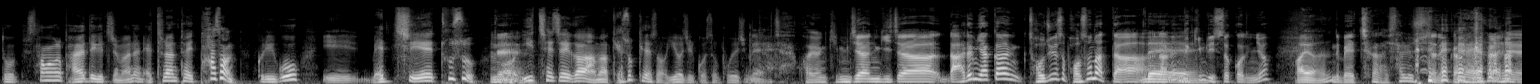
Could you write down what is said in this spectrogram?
또 상황을 봐야 되겠지만은, 애틀란타의 타선, 그리고 이 매치의 투수, 네. 어, 이 체제가 아마 계속해서 이어질 것으로 보여집니다. 네. 자, 과연 김지한 기자 나름 약간 저주에서 벗어났다라는 네. 느낌도 있었 거든요. 과연 근데 매치가 다시 살려주지 않을까 네,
